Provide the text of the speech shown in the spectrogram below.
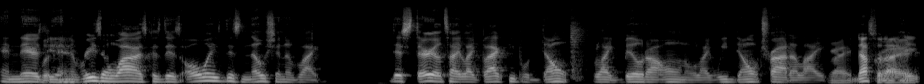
And there's Yeah. and the reason why is because there's always this notion of like this stereotype, like black people don't like build our own or like we don't try to like Right. That's what I hate.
